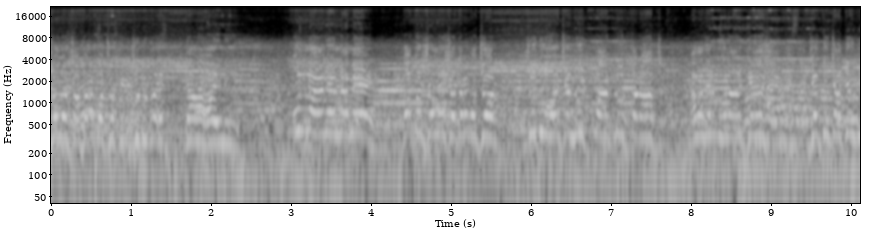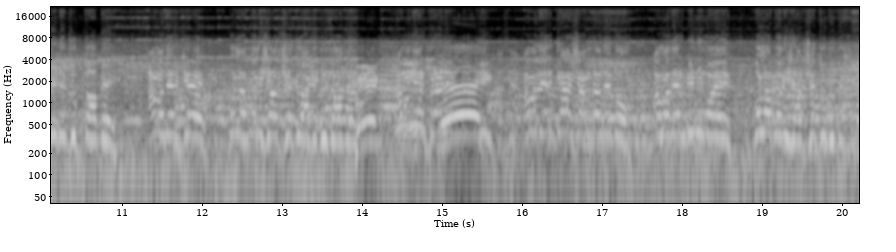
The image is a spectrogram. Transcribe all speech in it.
ষোলো, সতেরো বছর থেকে শুরু করে দেওয়া হয়নি। উন্নয়নের নামে গত ষোলো, সতেরো বছর শুধু হয়েছে লুটপাট, লুটতরাজ। আমাদের ভোলার গ্যাস যেহেতু জাতীয় গ্রিডে যুক্ত হবে। আমাদেরকে ভোলা বরিশাল সেতু আগে দিতে হবে। আমাদের আমাদের গ্যাস আমরা দেব আমাদের বিনিময়ে ভোলা বরিশাল সেতু দিতে হবে।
